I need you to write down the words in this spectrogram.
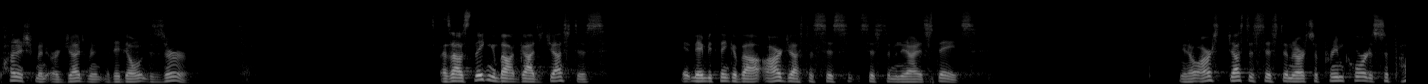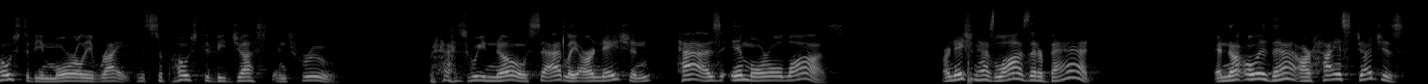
punishment or judgment that they don't deserve. As I was thinking about God's justice, it made me think about our justice system in the United States. You know, our justice system and our Supreme Court is supposed to be morally right, it's supposed to be just and true. But as we know, sadly, our nation has immoral laws. Our nation has laws that are bad. And not only that, our highest judges,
